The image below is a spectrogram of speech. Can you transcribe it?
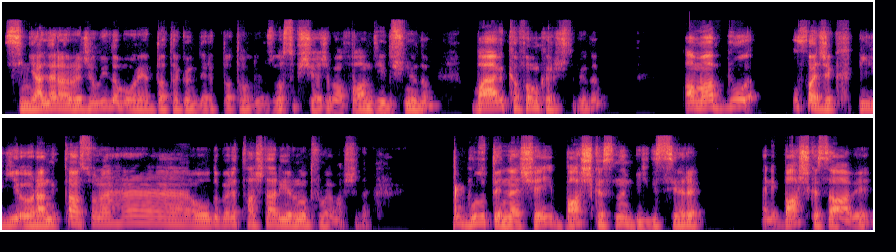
sinyaller aracılığıyla mı oraya data gönderip data alıyoruz? Nasıl bir şey acaba falan diye düşünüyordum. Bayağı bir kafamı karıştırıyordu. Ama bu ufacık bilgiyi öğrendikten sonra he oldu böyle taşlar yerine oturmaya başladı. Bu bulut denilen şey başkasının bilgisayarı. Hani başkası abi,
